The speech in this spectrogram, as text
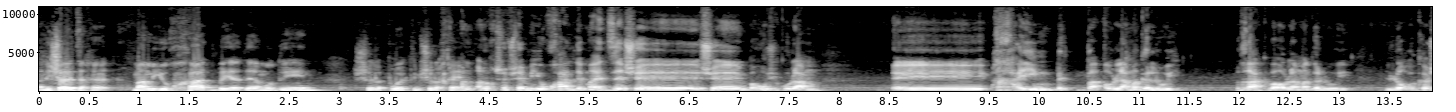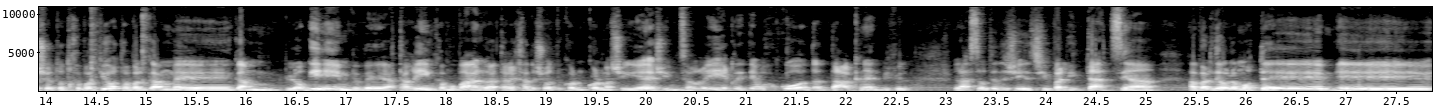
אני אשאל את זה אחרת, מה מיוחד ביעדי המודיעין של הפרויקטים שלכם? אני, אני לא חושב שהם מיוחד, למעט זה ש... שברור שכולם אה, חיים בעולם הגלוי, רק בעולם הגלוי. לא רק רשתות חברתיות, אבל גם, אה, גם בלוגים ואתרים כמובן, ואתרי חדשות וכל מה שיש, אם צריך, לעיתים רחוקות, הדארקנט בשביל לעשות איזושהי, איזושהי ולידציה, אבל זה עולמות אה, אה,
